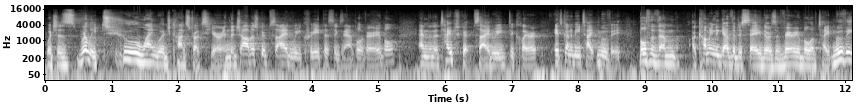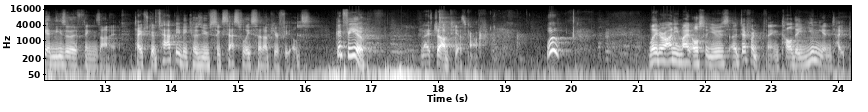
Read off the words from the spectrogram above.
which is really two language constructs here. In the JavaScript side, we create this example variable, and in the TypeScript side, we declare it's going to be type movie. Both of them are coming together to say there's a variable of type movie, and these are the things on it. TypeScript's happy because you've successfully set up your fields. Good for you. Nice job, TSConf. Woo! Later on, you might also use a different thing called a union type.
